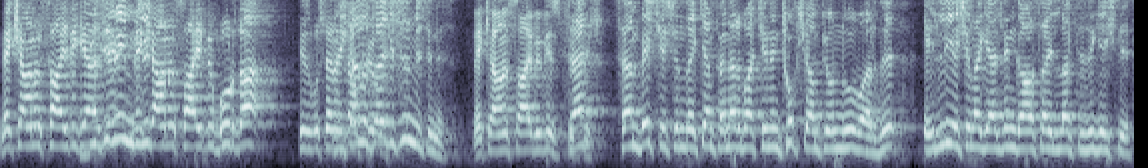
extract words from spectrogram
Mekanın sahibi geldi. Bizim en büyük- Mekanın sahibi burada. Biz bu sene Mekanın şampiyonuz. sahibi siz misiniz? Mekanın sahibi biz. Sen Türk'üz. sen 5 yaşındayken Fenerbahçe'nin çok şampiyonluğu vardı. 50 yaşına geldin Galatasaraylılar sizi geçti.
